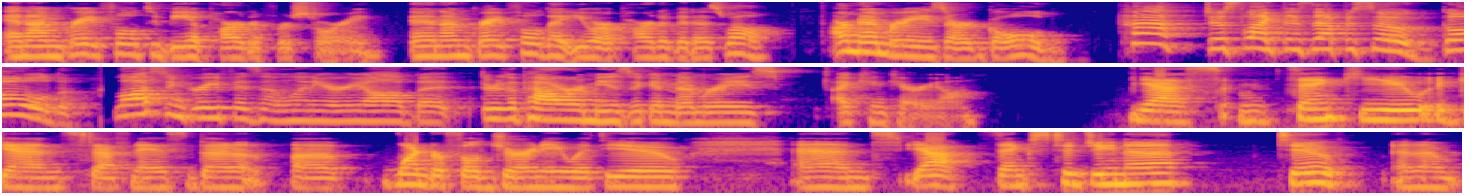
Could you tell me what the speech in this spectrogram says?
And I'm grateful to be a part of her story. And I'm grateful that you are a part of it as well. Our memories are gold. Ha! Just like this episode, gold. Loss and grief isn't linear, y'all, but through the power of music and memories, I can carry on. Yes, thank you again, Stephanie. It's been a, wonderful journey with you. And yeah, thanks to Gina too. And I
